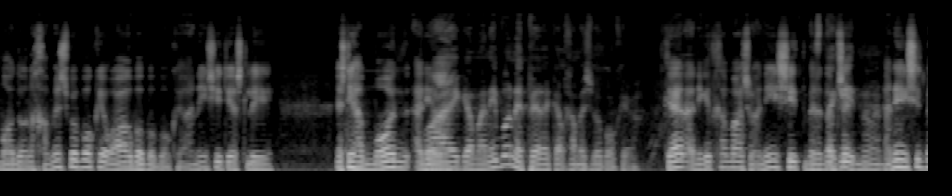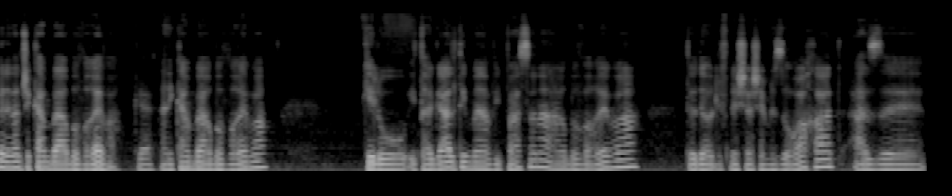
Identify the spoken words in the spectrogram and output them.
מועדון החמש בבוקר או ארבע בבוקר. אני אישית, יש לי... יש לי המון... וואי, גם אני בונה פרק על חמש בבוקר. כן, אני אגיד לך משהו, אני אישית בן אדם ש... אני אישית בן אדם שקם בארבע ורבע. כן. אני קם בארבע ורבע, כאילו, התרגלתי מהוויפאסנה, ארבע ורבע, אתה יודע, עוד לפני שהשמש זורחת, אז uh,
